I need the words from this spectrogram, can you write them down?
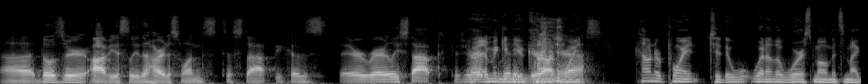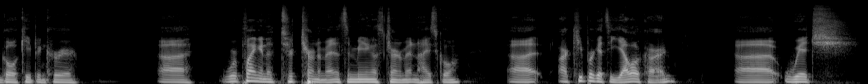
uh, those are obviously the hardest ones to stop because they're rarely stopped because you're Right, I'm gonna give you a committed. You're counterpoint. counterpoint to the one of the worst moments in my goalkeeping career. Uh, we're playing in a t- tournament. It's a meaningless tournament in high school. Uh, our keeper gets a yellow card, uh, which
